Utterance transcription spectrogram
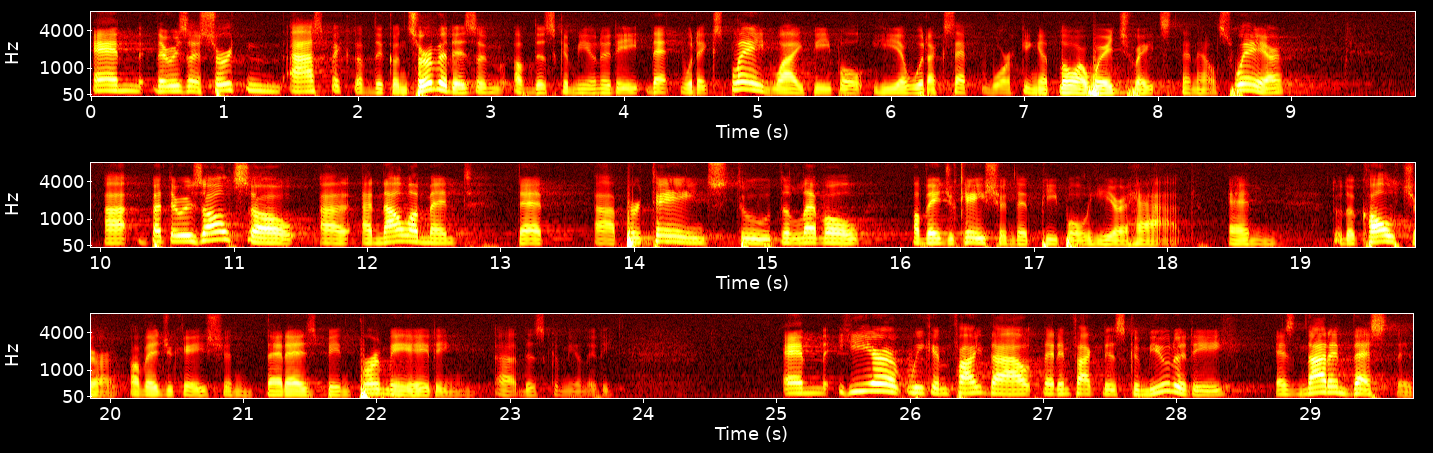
And there is a certain aspect of the conservatism of this community that would explain why people here would accept working at lower wage rates than elsewhere. Uh, but there is also uh, an element that uh, pertains to the level of education that people here have and to the culture of education that has been permeating uh, this community. And here we can find out that, in fact, this community has not invested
